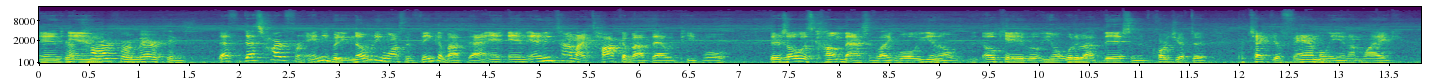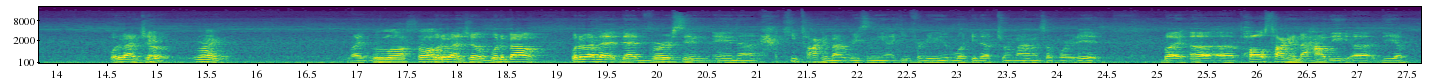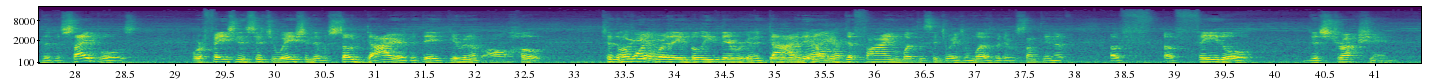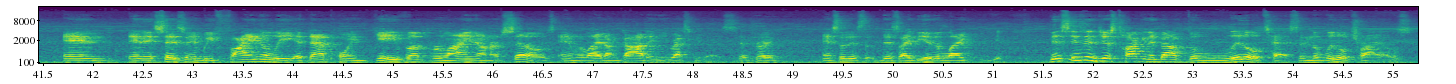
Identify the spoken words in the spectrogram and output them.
And That's and hard for Americans. that's that's hard for anybody. Nobody wants to think about that. And, and anytime I talk about that with people, there's always comebacks of like, well, you know, okay, but you know, what about this? And of course, you have to protect your family. And I'm like, what about Joe? Right. Like, Who lost all what about it. Job? What about what about that, that verse in in uh, I keep talking about it recently. I keep forgetting to look it up to remind myself where it is. But uh, uh, Paul's talking about how the uh, the uh, the disciples were facing a situation that was so dire that they had given up all hope to the Oh, point yeah. where they believed they were going to die. They die, don't yep. define what the situation was, but it was something of of, of fatal destruction. And and it says, and we finally at that point gave up relying on ourselves and relied on God, and He rescued us. That's right. And so this this idea that like this isn't just talking about the little tests and the little trials,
